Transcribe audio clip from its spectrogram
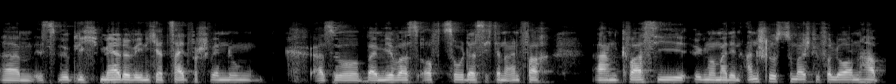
ähm, ist wirklich mehr oder weniger Zeitverschwendung. Also bei mir war es oft so, dass ich dann einfach ähm, quasi irgendwann mal den Anschluss zum Beispiel verloren habe,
